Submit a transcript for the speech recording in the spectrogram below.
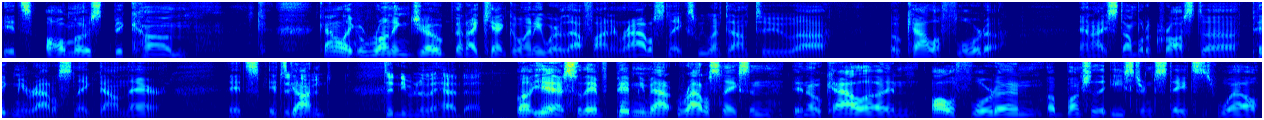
it's almost become kind of like a running joke that I can't go anywhere without finding rattlesnakes. We went down to uh, Ocala, Florida, and I stumbled across a pygmy rattlesnake down there. It's it's Didn't gotten even, didn't even know they had that. well, yeah. So they have pygmy rattlesnakes in, in Ocala and all of Florida and a bunch of the eastern states as well.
